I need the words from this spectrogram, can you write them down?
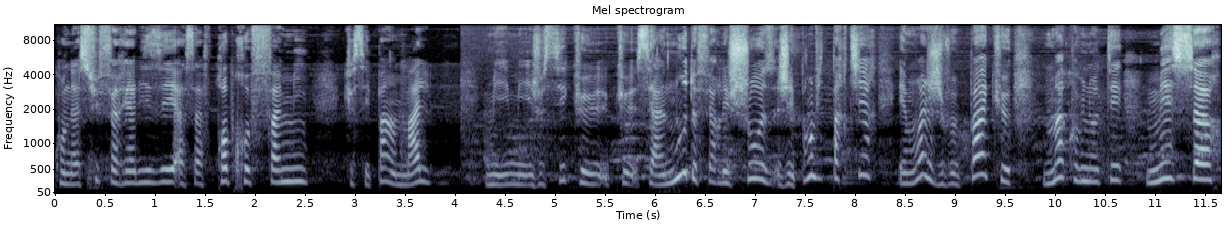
qu'on a su faire réaliser à sa propre famille que c'est pas un mal, mais, mais je sais que, que c'est à nous de faire les choses. J'ai pas envie de partir. Et moi, je veux pas que ma communauté, mes sœurs,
